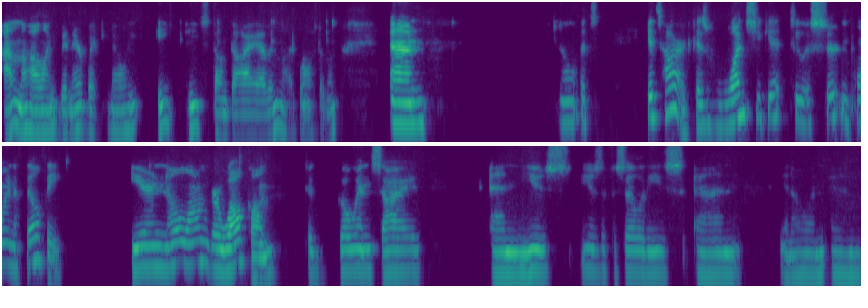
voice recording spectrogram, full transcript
I don't know how long he's been there, but you know, he he he stunk to high heaven like most of them. And you know, it's it's hard because once you get to a certain point of filthy, you're no longer welcome to go inside and use use the facilities and you know and and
